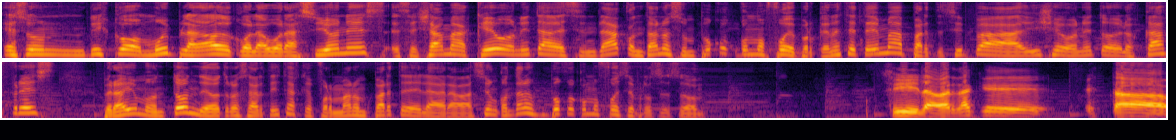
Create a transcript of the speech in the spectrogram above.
Es un disco muy plagado de colaboraciones, se llama Qué bonita vecindad. Contanos un poco cómo fue, porque en este tema participa Guille Boneto de los Cafres, pero hay un montón de otros artistas que formaron parte de la grabación. Contanos un poco cómo fue ese proceso. Sí, la verdad que está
